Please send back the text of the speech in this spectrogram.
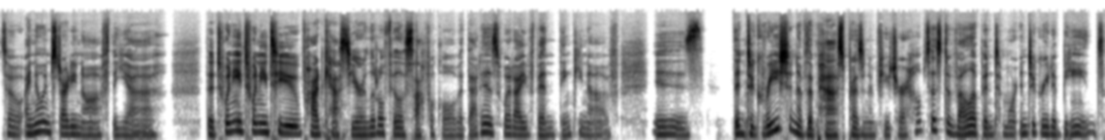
So I know I'm starting off the uh, the 2022 podcast year a little philosophical, but that is what I've been thinking of is the integration of the past, present, and future helps us develop into more integrated beings,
